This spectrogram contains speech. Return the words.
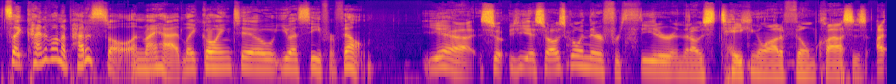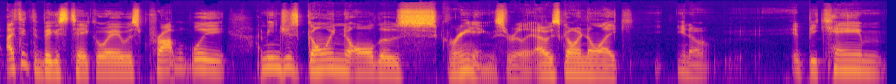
it's like kind of on a pedestal in my head, like going to USC for film. Yeah, so yeah, so I was going there for theater, and then I was taking a lot of film classes. I, I think the biggest takeaway was probably, I mean, just going to all those screenings. Really, I was going to like, you know, it became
